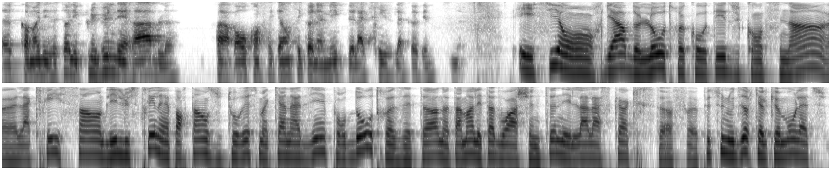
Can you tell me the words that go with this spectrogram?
euh, comme un des États les plus vulnérables par rapport aux conséquences économiques de la crise de la COVID-19. Et si on regarde de l'autre côté du continent, euh, la crise semble illustrer l'importance du tourisme canadien pour d'autres États, notamment l'État de Washington et l'Alaska, Christophe. Euh, peux-tu nous dire quelques mots là-dessus?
